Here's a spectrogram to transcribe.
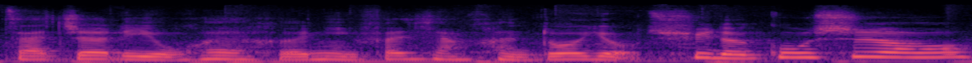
在这里，我会和你分享很多有趣的故事哦。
